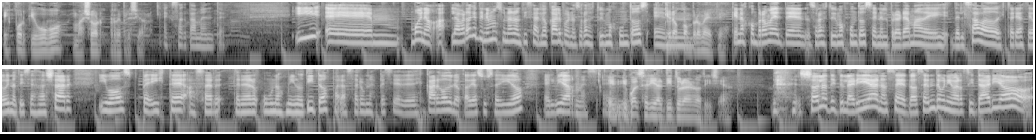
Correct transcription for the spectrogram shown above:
es porque hubo mayor represión. Exactamente. Y em, bueno, ah, la verdad que tenemos una noticia local, porque nosotros estuvimos juntos en... Que nos compromete. Que nos compromete. Nosotros estuvimos juntos en el programa de, del sábado de Historias de Hoy, Noticias de Ayer, y vos pediste hacer, tener unos minutitos para hacer una especie de descargo de lo que había sucedido el viernes. ¿Y cuál sería el título de la noticia? Yo lo titularía, no sé, docente universitario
